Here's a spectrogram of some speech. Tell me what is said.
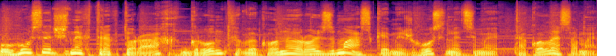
У гусеничних тракторах ґрунт виконує роль змазки між гусеницями та колесами.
